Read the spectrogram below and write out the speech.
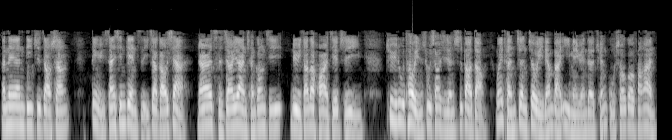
NAND 制造商，并与三星电子一较高下。然而，此交易案成功几率遭到华尔街质疑。据路透引述消息人士报道，威腾正就以两百亿美元的全股收购方案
